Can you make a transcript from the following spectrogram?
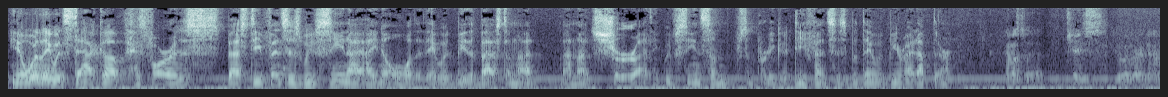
you know where they would stack up as far as best defenses we've seen. I, I know whether they would be the best. I'm not. I'm not sure. I think we've seen some some pretty good defenses, but they would be right up there. How's uh, Chase doing right now?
